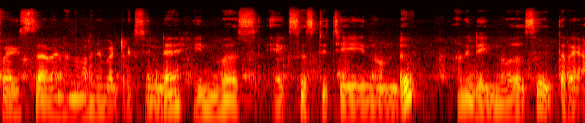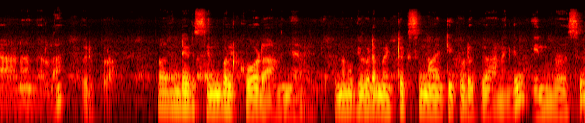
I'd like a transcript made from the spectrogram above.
ഫൈവ് സെവൻ എന്ന് പറഞ്ഞ മെട്രിക്സിന്റെ ഇൻവേഴ്സ് എക്സിസ്റ്റ് ചെയ്യുന്നുണ്ട്. അതിന്റെ ഇൻവേഴ്സ് ഇത്രയാണ് എന്നുള്ള ഒരു പ്രോ അപ്പോൾ അതിന്റെ ഒരു സിമ്പിൾ കോഡാണ് ഞാൻ എഴുതിയത്. അപ്പോൾ നമുക്കിവിടെ മെട്രിക്സ് മാറ്റി കൊടുക്കുകയാണെങ്കിൽ ഇൻവേഴ്സ്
